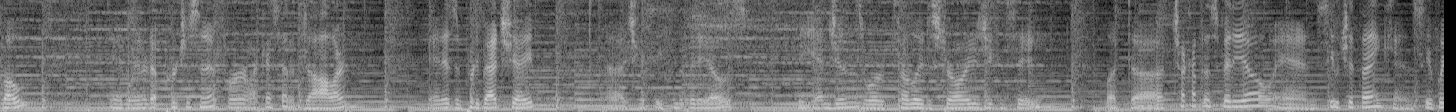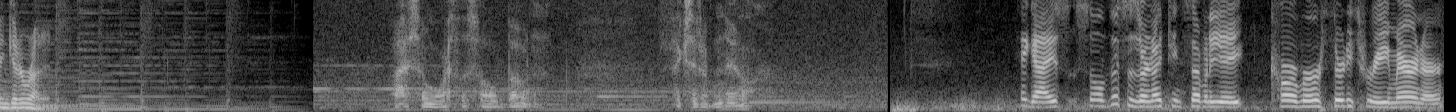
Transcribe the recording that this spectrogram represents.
boat, and we ended up purchasing it for, like I said, a dollar. It is in pretty bad shape, uh, as you can see from the videos. The engines were totally destroyed, as you can see. But uh, check out this video and see what you think, and see if we can get it running. Buy some worthless old boat and fix it up new. Hey guys, so this is our 1978 Carver 33 Mariner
